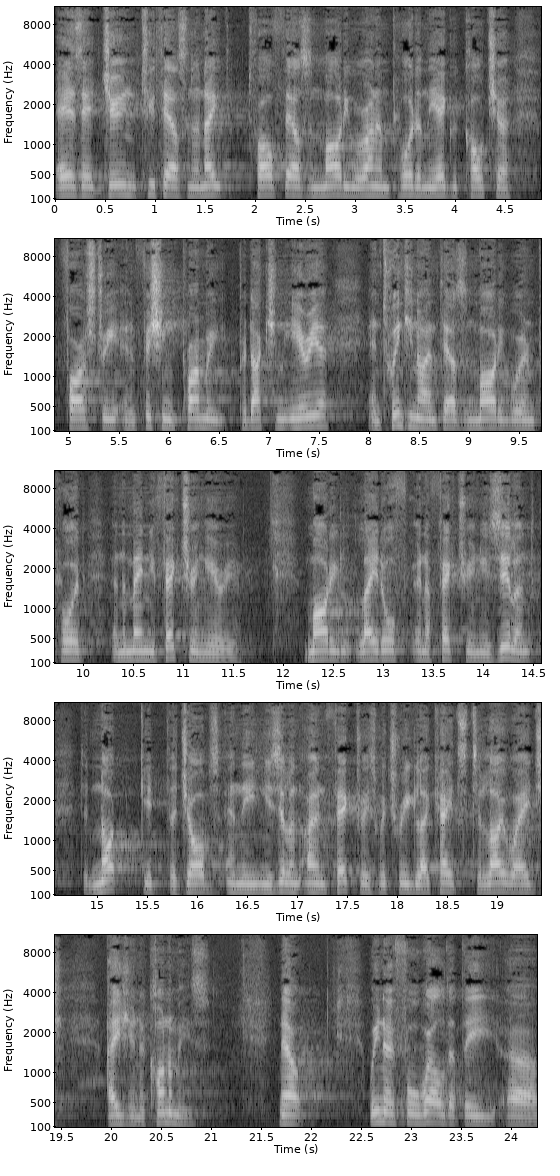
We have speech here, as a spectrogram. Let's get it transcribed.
As at June 2008, 12,000 Māori were unemployed in the agriculture, forestry and fishing primary production area and 29,000 Māori were employed in the manufacturing area. Māori laid off in a factory in New Zealand did not get the jobs in the New Zealand-owned factories which relocates to low-wage Asian economies. Now, we know full well that the, uh,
